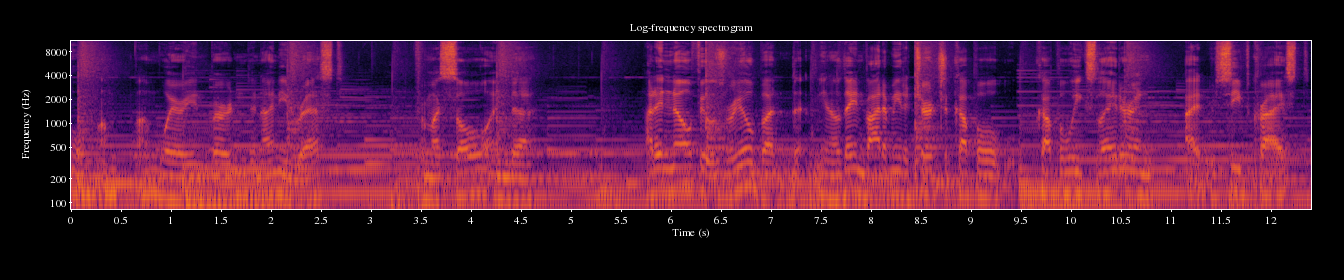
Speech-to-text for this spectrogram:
"Oh, I'm, I'm weary and burdened, and I need rest for my soul." And uh, I didn't know if it was real, but you know, they invited me to church a couple couple weeks later, and I received Christ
